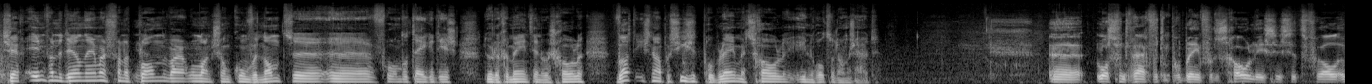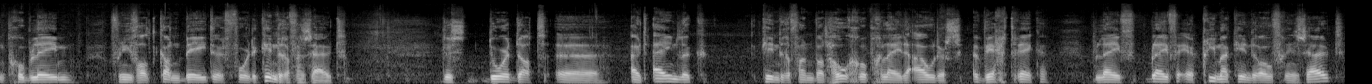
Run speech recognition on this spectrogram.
Zeg, een van de deelnemers van het plan... waar onlangs zo'n convenant eh, eh, voor ondertekend is... door de gemeente en door scholen. Wat is nou precies het probleem met scholen in Rotterdam-Zuid? Los van de vraag of het een probleem voor de school is... is het vooral een probleem, of in ieder geval het kan beter... voor de kinderen van Zuid. Dus doordat uiteindelijk kinderen van wat hoger opgeleide ouders wegtrekken... blijf, blijven er prima kinderen over in Zuid.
